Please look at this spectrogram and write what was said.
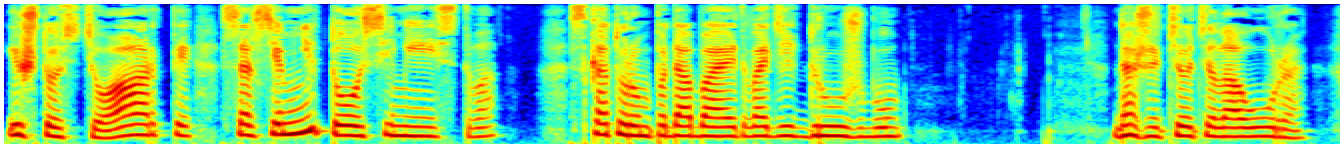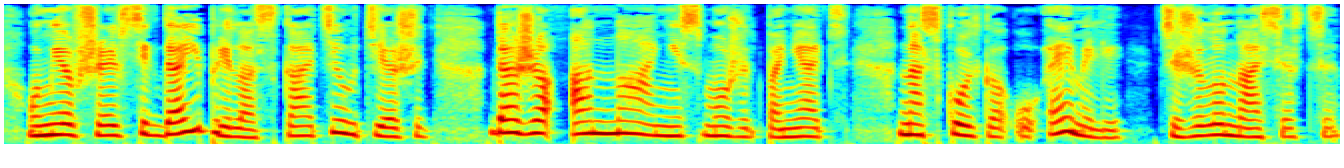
и что стюарты совсем не то семейство, с которым подобает водить дружбу. Даже тетя Лаура, умевшая всегда и приласкать, и утешить, даже она не сможет понять, насколько у Эмили тяжело на сердце.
